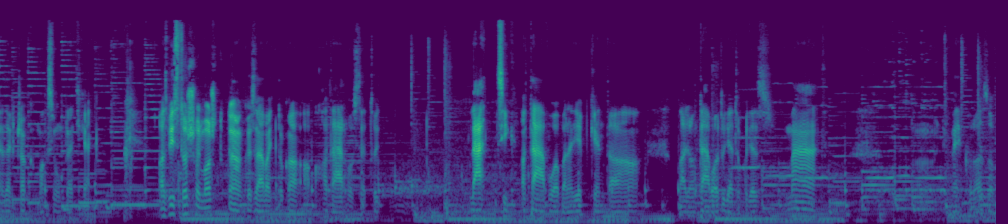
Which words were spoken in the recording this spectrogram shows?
ezek csak maximum pletykák. Az biztos, hogy most nagyon közel vagytok a, a határhoz, tehát hogy látszik a távolban egyébként a nagyon távol, tudjátok, hogy ez mát, melyikkor azok.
